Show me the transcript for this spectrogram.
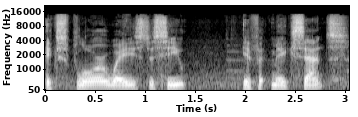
explore ways to see if it makes sense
